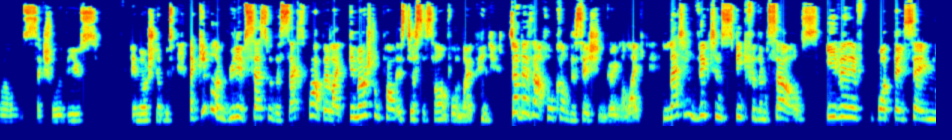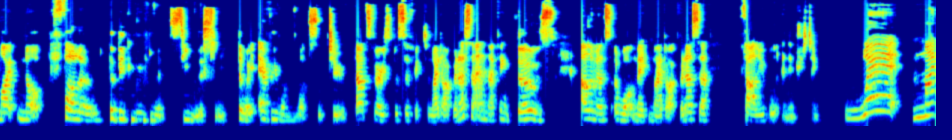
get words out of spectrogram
well, sexual abuse emotional abuse. Like people are really obsessed with the sex part, but like the emotional part is just as harmful in my opinion. So there's that whole conversation going on, like letting victims speak for themselves, even if what they say might not follow the big movement seamlessly the way everyone wants it to. That's very specific to My Dark Vanessa, and I think those elements are what make My Dark Vanessa valuable and interesting where might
